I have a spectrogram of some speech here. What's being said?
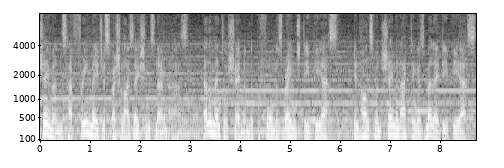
Shamans have three major specializations known as Elemental Shaman that perform as ranged DPS, Enhancement Shaman acting as melee DPS,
